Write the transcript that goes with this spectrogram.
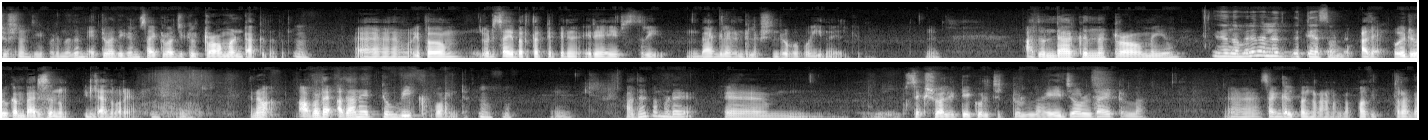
ചൂഷണം ചെയ്യപ്പെടുന്നതും ഏറ്റവും അധികം സൈക്കോളജിക്കൽ ട്രോമ ഉണ്ടാക്കുന്നതും. ഇപ്പം ഒരു സൈബർ തട്ടിപ്പിന് ഇരയായ ഒരു സ്ത്രീ ബാങ്കിലെ രണ്ട് ലക്ഷം രൂപ പോയി എന്നായിരിക്കും. അതുണ്ടാക്കുന്ന ട്രോമയും ഇത് തമ്മിൽ നല്ല വ്യത്യാസമുണ്ട്. അതെ ഒരു കമ്പാരിസണും ഇല്ല എന്ന് പറയാം. പിന്നെ കാരണം അവിടെ അതാണ് ഏറ്റവും വീക്ക് പോയിന്റ്. അത് നമ്മുടെ സെക്ഷുവാലിറ്റിയെ കുറിച്ചിട്ടുള്ള ഏജ് ഓൾഡ് ആയിട്ടുള്ള സങ്കല്പങ്ങളാണല്ലോ പവിത്രത.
